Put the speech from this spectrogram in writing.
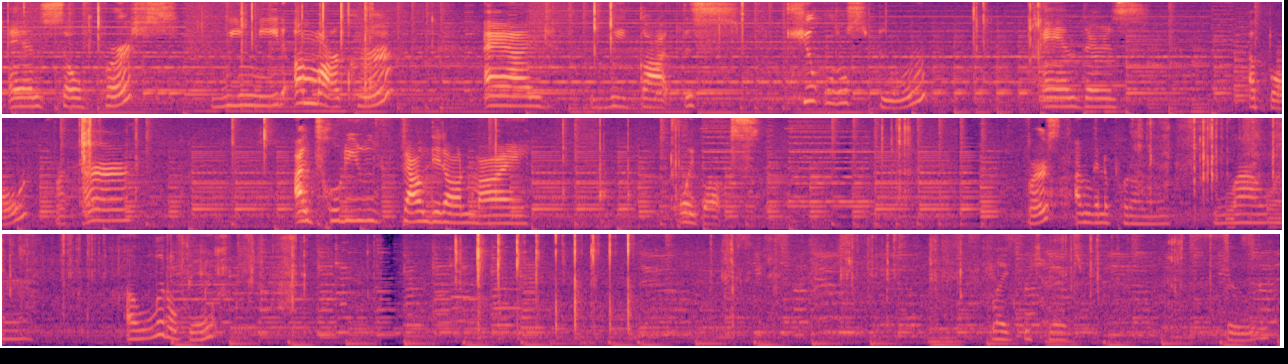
And so first, we need a marker. And we got this cute little spoon. And there's a bowl for her. I totally found it on my toy box. First, I'm gonna put on my flour a little bit. Like we can make food.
